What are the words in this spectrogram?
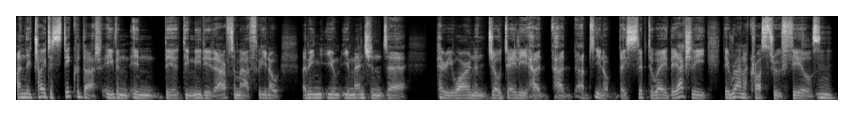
And they try to stick with that even in the the immediate aftermath. You know, I mean, you you mentioned. Uh, Perry Warren and Joe Daly had had you know they slipped away. They actually they ran across through fields Mm.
